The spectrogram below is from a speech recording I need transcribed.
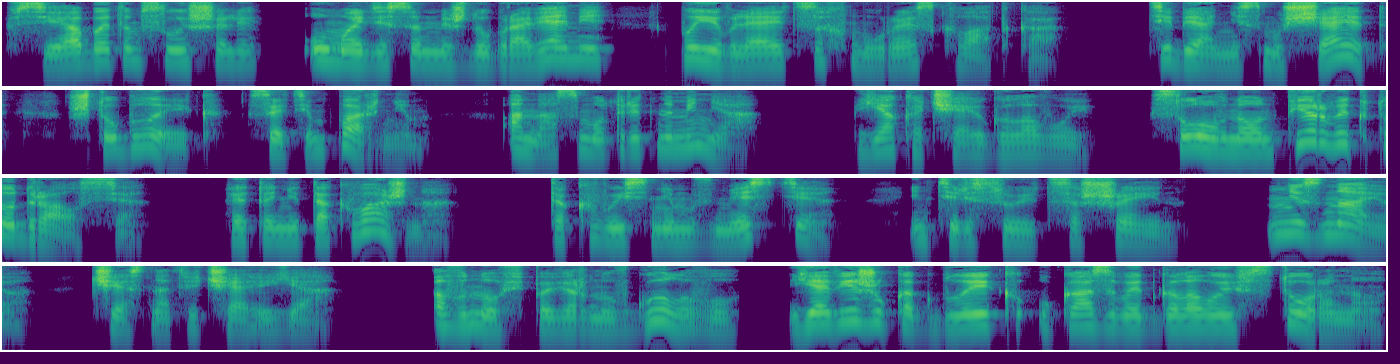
Все об этом слышали. У Мэдисон между бровями появляется хмурая складка. «Тебя не смущает, что Блейк с этим парнем?» Она смотрит на меня. Я качаю головой, словно он первый, кто дрался. Это не так важно. «Так вы с ним вместе?» — интересуется Шейн. «Не знаю», — честно отвечаю я. Вновь повернув голову, я вижу, как Блейк указывает головой в сторону.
